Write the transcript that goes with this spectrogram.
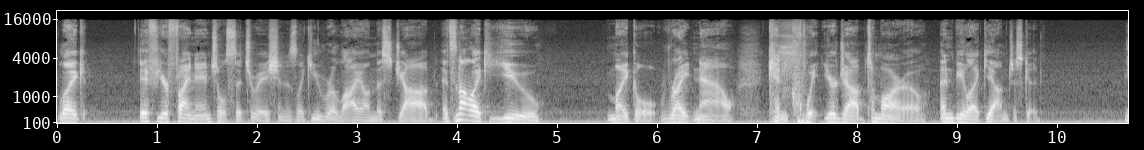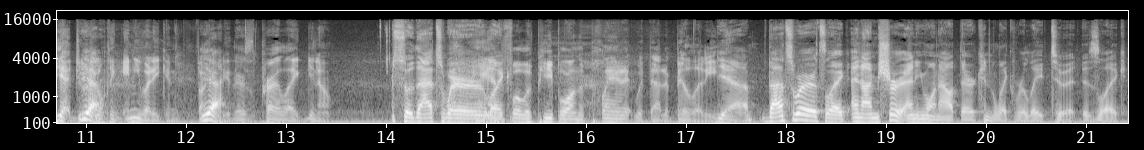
Like, if your financial situation is like you rely on this job, it's not like you Michael right now can quit your job tomorrow and be like, yeah, I'm just good. Yeah, dude. Yeah. I don't think anybody can fucking Yeah. do. There's probably like you know So that's where a like handful of people on the planet with that ability. yeah, that's where it's like and I'm sure anyone out there can like relate to it is like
